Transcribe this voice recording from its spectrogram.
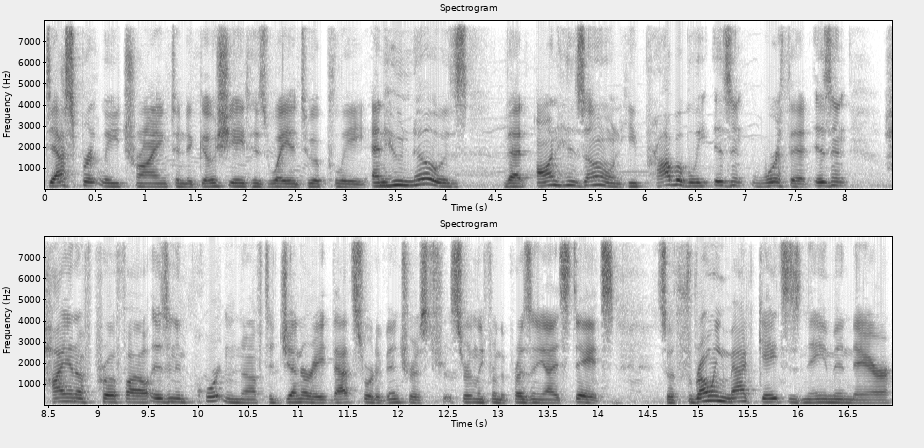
desperately trying to negotiate his way into a plea and who knows that on his own he probably isn't worth it, isn't high enough profile, isn't important enough to generate that sort of interest, certainly from the President of the United States. So throwing Matt Gaetz' name in there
